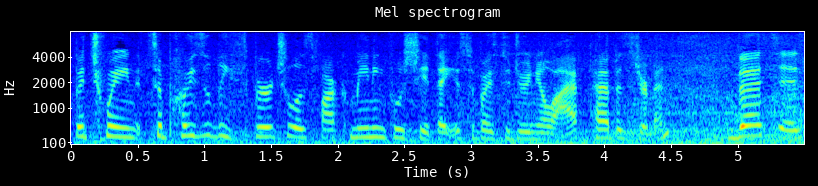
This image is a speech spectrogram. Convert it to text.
between supposedly spiritual as fuck, meaningful shit that you're supposed to do in your life, purpose driven, versus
